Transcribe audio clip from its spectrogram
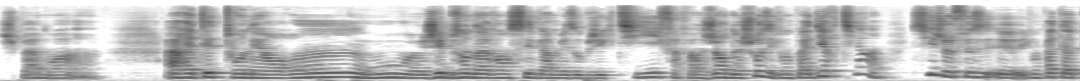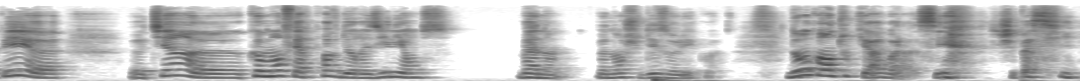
je sais pas moi, arrêter de tourner en rond ou euh, j'ai besoin d'avancer vers mes objectifs, enfin ce genre de choses, ils vont pas dire tiens, si je faisais, euh, ils vont pas taper euh, tiens, comment faire preuve de résilience? Ben non, ben non, je suis désolée quoi. Donc en tout cas, voilà, c'est, je sais pas si,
